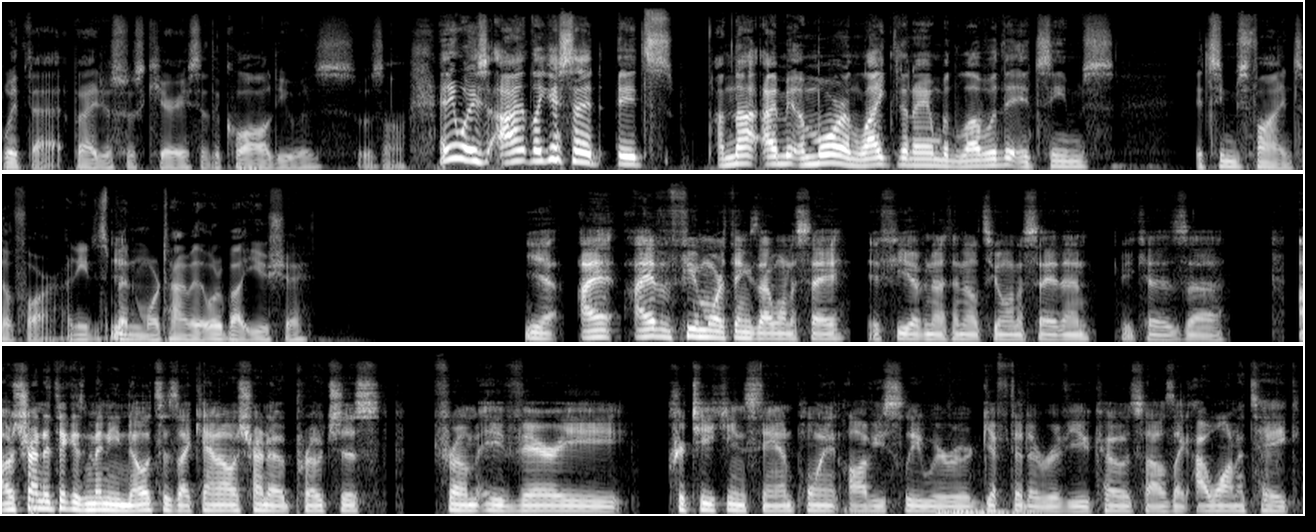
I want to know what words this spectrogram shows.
with that, but I just was curious if the quality was was on. Anyways, I like I said, it's I'm not I'm, I'm more in like than I am in love with it. It seems it seems fine so far. I need to spend more time with it. What about you, Shay? Yeah, I, I have a few more things I want to say. If you have nothing else you want to say, then because uh, I was trying to take as many notes as I can. I was trying to approach this from a very critiquing standpoint. Obviously, we were gifted a review code, so I was like, I want to take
